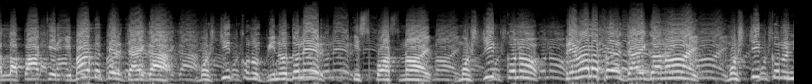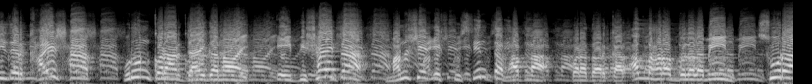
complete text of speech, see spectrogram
আল্লাহ পাকের ইবাদতের জায়গা। মসজিদ কোনো বিনোদনের স্পট নয়। মসজিদ কোনো প্রেমালাপের জায়গা নয়। মসজিদ কোনো নিজের খায়েশাত পূরণ করার জায়গা নয়। এই বিষয়টা মানুষের একটু চিন্তা ভাবনা করা দরকার। আল্লাহ রাব্বুল আলামিন সূরা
